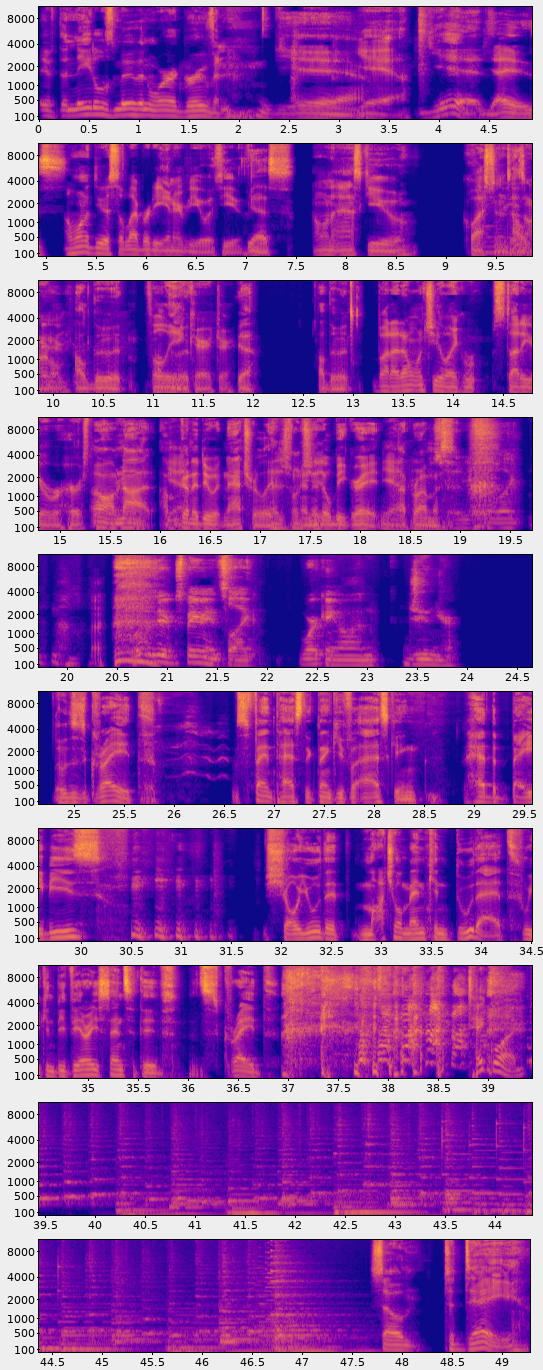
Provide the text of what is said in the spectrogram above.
If the needle's moving, we're grooving. Yeah. Yeah. Yes. Yes. I want to do a celebrity interview with you. Yes. I want to ask you questions as I'll, Arnold, I'll do it. fully I'll in it. character. Yeah. I'll do it. But I don't want you to like study or rehearse. Oh, I'm not. I'm Yeah. gonna do it naturally, I just want and you it'll be great. Yeah. I promise. So, so, like, what was your experience like working on Junior? It was great. It was fantastic. Thank you for asking. Had the babies show you that macho men can do that. We can be very sensitive. It's great. Take one. So today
